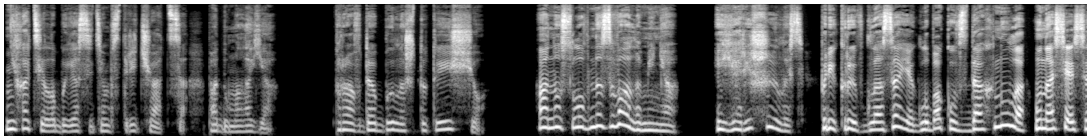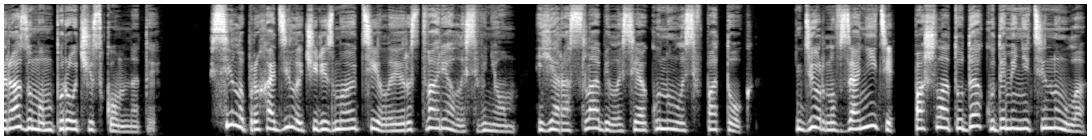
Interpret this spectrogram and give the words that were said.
не хотела бы я с этим встречаться», — подумала я. Правда, было что-то еще. Оно словно звало меня. И я решилась. Прикрыв глаза, я глубоко вздохнула, уносясь разумом прочь из комнаты. Сила проходила через мое тело и растворялась в нем. Я расслабилась и окунулась в поток. Дернув за нити, пошла туда, куда меня тянуло.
